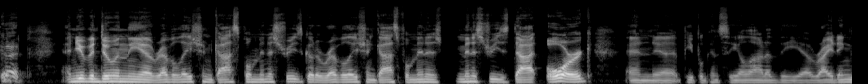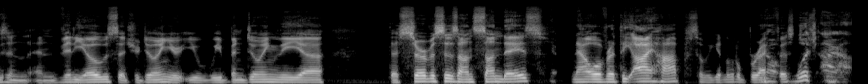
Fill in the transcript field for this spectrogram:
Good. And you've been doing the uh, Revelation Gospel Ministries. Go to revelationgospelministries.org and uh, people can see a lot of the uh, writings and, and videos that you're doing. You're, you we've been doing the uh, the services on Sundays Yep. now over at the IHOP, so we get a little breakfast. No, which IHOP?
